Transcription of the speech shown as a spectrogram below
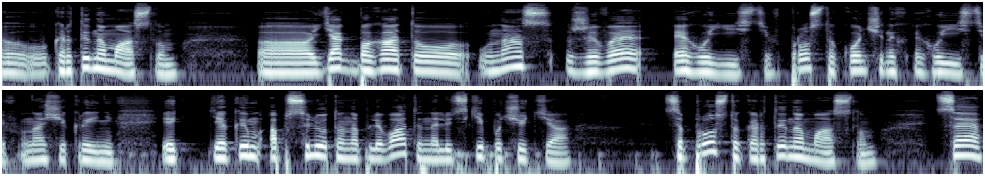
Е, Картина маслом. Е, Як багато у нас живе егоїстів, просто кончених егоїстів у нашій країні, яким абсолютно наплювати на людські почуття. Це просто картина маслом. Це е,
